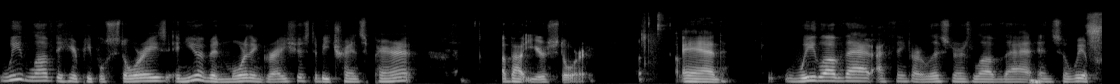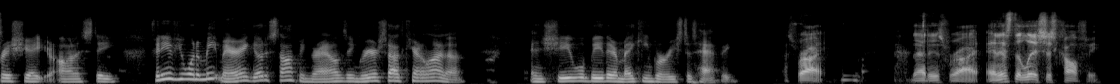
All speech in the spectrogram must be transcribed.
we love to hear people's stories, and you have been more than gracious to be transparent about your story. And we love that. I think our listeners love that. And so we appreciate your honesty. If any of you want to meet Mary, go to Stomping Grounds in Greer, South Carolina, and she will be there making baristas happy. That's right. That is right, and it's delicious coffee.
